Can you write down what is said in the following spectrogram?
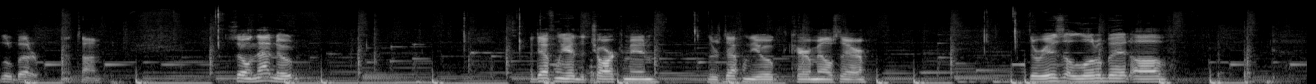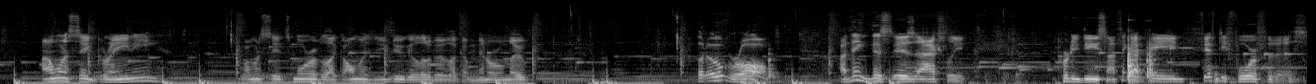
little better that time. So on that note, I definitely had the char come in. There's definitely the oak, the caramels there. There is a little bit of I don't want to say grainy. I want to say it's more of like almost, you do get a little bit of like a mineral note. But overall, I think this is actually pretty decent. I think I paid 54 for this.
